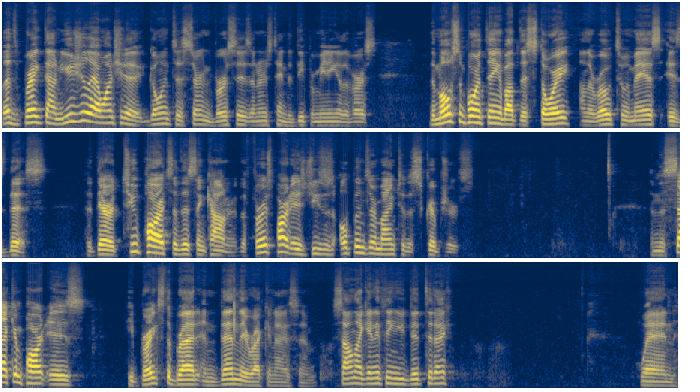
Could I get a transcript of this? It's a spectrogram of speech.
Let's break down. Usually, I want you to go into certain verses and understand the deeper meaning of the verse. The most important thing about this story on the road to Emmaus is this that there are two parts of this encounter. The first part is Jesus opens their mind to the scriptures. And the second part is he breaks the bread and then they recognize him. Sound like anything you did today? When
